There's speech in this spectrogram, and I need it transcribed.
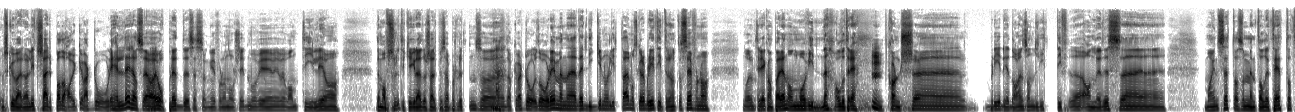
de skulle være litt skjerpa. Det har jo ikke vært dårlig heller. Altså, jeg har jo opplevd sesonger for noen år siden hvor vi, vi vant tidlig. og de absolutt ikke greide å skjerpe seg på slutten. Så ja. det har ikke vært dårlig, dårlig, men eh, det ligger noe litt der. Nå skal det bli litt interessant å se, for nå, nå er de tre kamper igjen, og de må vinne alle tre. Mm. Kanskje eh, blir det da en sånn litt annerledes uh, mindset, altså mentalitet, at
